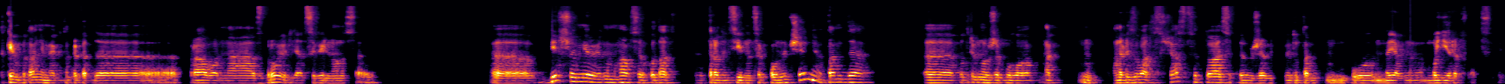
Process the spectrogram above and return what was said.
такими питаннями, як, наприклад, право на зброю для цивільного населення. Більшою мірою я намагався викладати традиційне церковне вчення, там, де потрібно вже було на- ну, аналізувати сучасну ситуацію, то вже відповідно там було наявно мої рефлексії.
